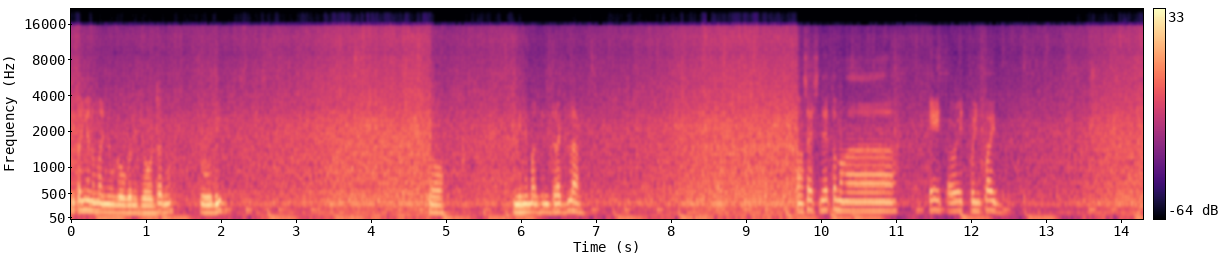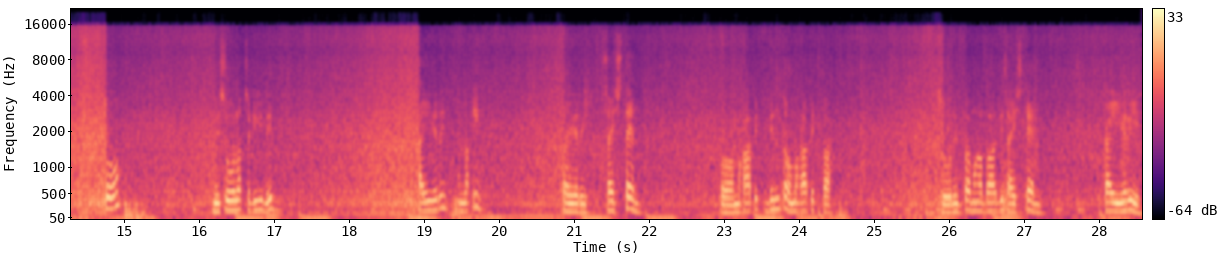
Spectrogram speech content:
Kita nyo naman yung logo ni Jordan, no? Solid. Oh, minimal heel drag lang. Ang size nito mga 8 or 8.5. Ito, oh. May sulat sa gilid. Kyrie, ang laki. Kyrie, size 10. Oh, makapit din to, makapit pa. Solid pa mga body, size 10. Kyrie.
